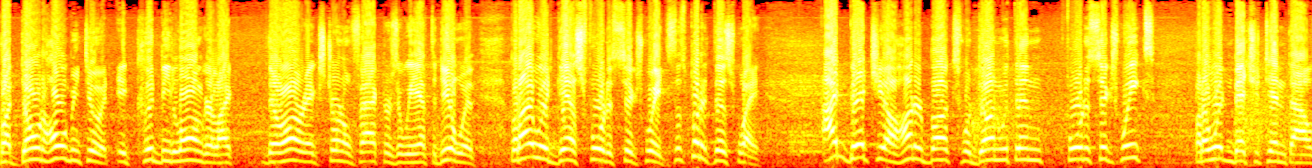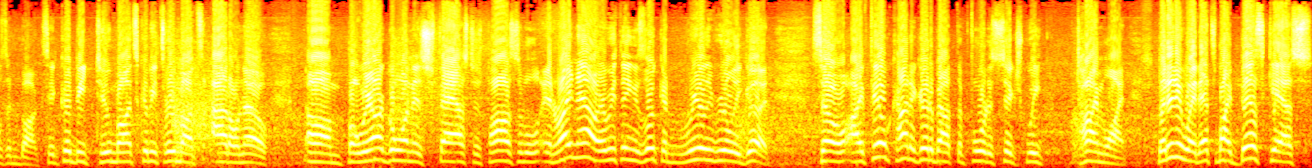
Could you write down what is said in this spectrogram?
But don't hold me to it. It could be longer, like there are external factors that we have to deal with. But I would guess four to six weeks. Let's put it this way. I'd bet you a hundred bucks we're done within four to six weeks, but I wouldn't bet you 10,000 bucks. It could be two months, could be three months, I don't know. Um, but we are going as fast as possible. And right now, everything is looking really, really good. So I feel kind of good about the four to six week timeline. But anyway, that's my best guess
